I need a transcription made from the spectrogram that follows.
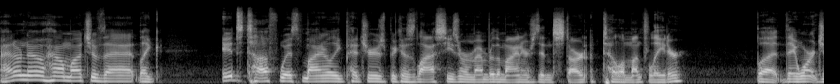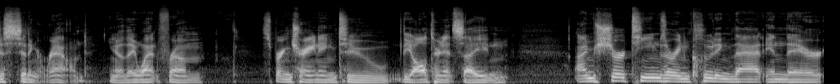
I don't know how much of that, like, it's tough with minor league pitchers because last season, remember, the minors didn't start until a month later, but they weren't just sitting around. You know, they went from spring training to the alternate site, and I'm sure teams are including that in their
